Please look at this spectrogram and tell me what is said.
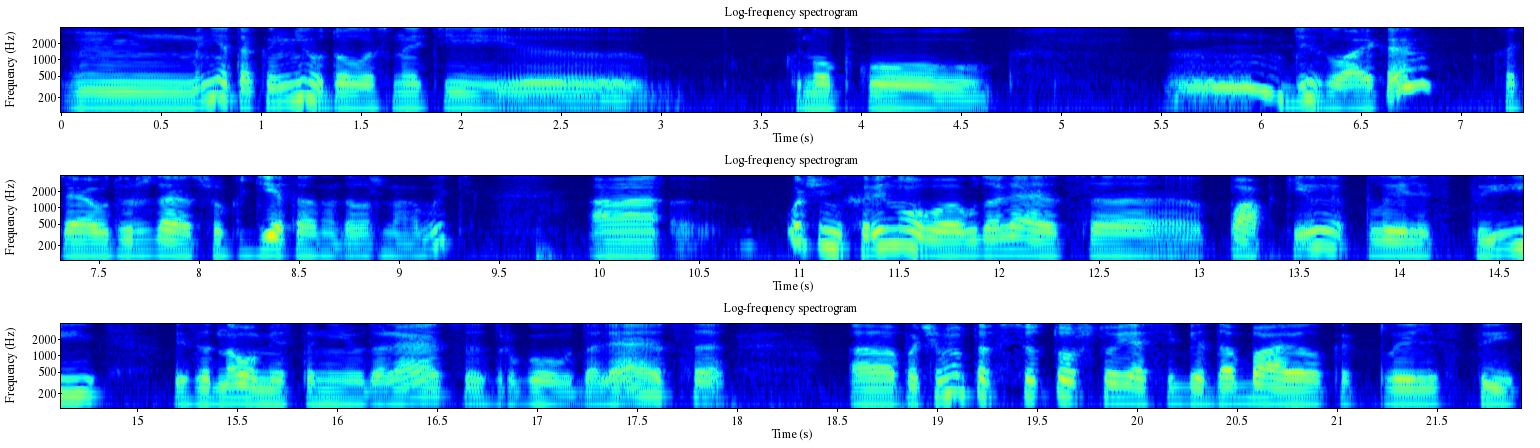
мне так и не удалось найти э, кнопку дизлайка, хотя утверждают, что где-то она должна быть. А очень хреново удаляются папки, плейлисты. Из одного места они не удаляются, из другого удаляются. А, почему-то все то, что я себе добавил как плейлисты,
